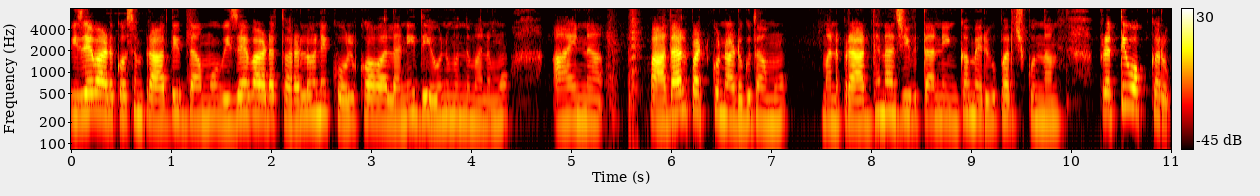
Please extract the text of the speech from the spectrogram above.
విజయవాడ కోసం ప్రార్థిద్దాము. విజయవాడ త్వరలోనే కోలుకోవాలని దేవుని ముందు మనము ఆయన పాదాలు పట్టుకుని అడుగుదాము. మన ప్రార్థనా జీవితాన్ని ఇంకా మెరుగుపరుచుకుందాం. ప్రతి ఒక్కరూ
